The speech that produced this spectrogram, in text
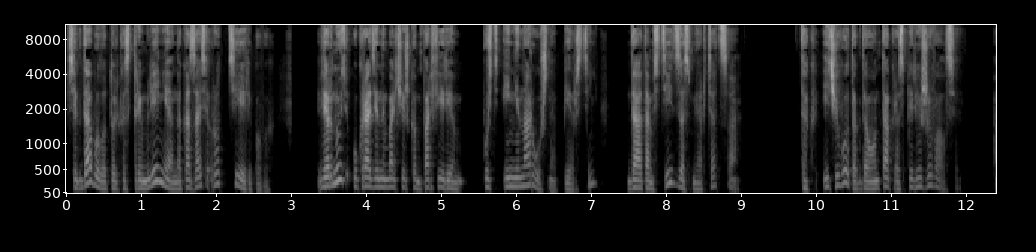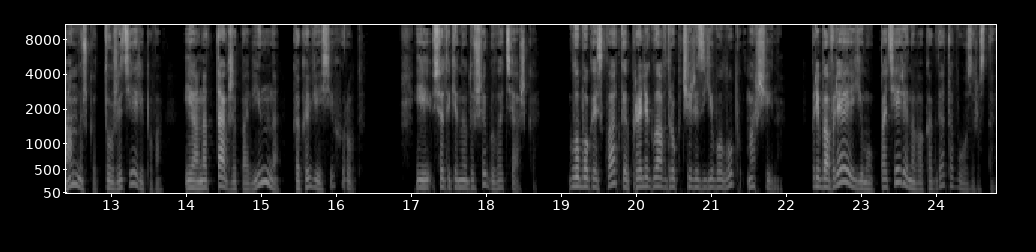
всегда было только стремление наказать род Тереповых, вернуть украденный мальчишкам Порфирием, пусть и ненарушно, перстень, да отомстить за смерть отца. Так и чего тогда он так распереживался? Аннушка тоже Терепова, и она так же повинна, как и весь их род. И все-таки на душе было тяжко. Глубокой складкой пролегла вдруг через его лоб морщина, прибавляя ему потерянного когда-то возраста.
